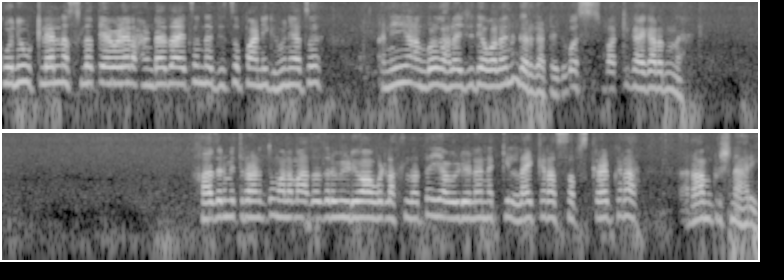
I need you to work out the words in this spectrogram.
कोणी उठलेलं नसलं त्यावेळेला हंडा जायचं नदीचं पाणी घेऊन यायचं. आणि आंघोळ घालायची देवाला आणि घर गाठायचं बस बाकी काय करत नाही. हा जर मित्रांनो तुम्हाला माझा जर व्हिडिओ आवडला असला तर या व्हिडिओला नक्की लाईक करा सबस्क्राईब करा. रामकृष्ण हरी.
